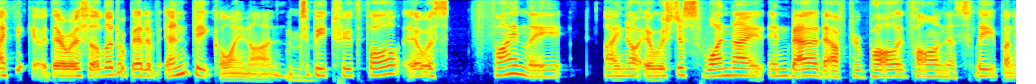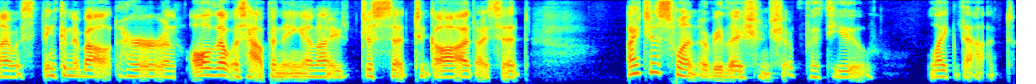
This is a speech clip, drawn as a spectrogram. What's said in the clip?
I think it, there was a little bit of envy going on. Hmm. To be truthful, it was finally, I know it was just one night in bed after Paul had fallen asleep, and I was thinking about her and all that was happening. And I just said to God, I said, I just want a relationship with you like that.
